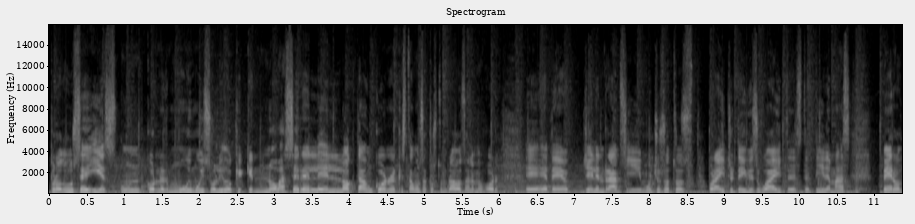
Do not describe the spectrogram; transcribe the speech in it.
produce y es un corner muy, muy sólido que, que no va a ser el, el lockdown corner que estamos acostumbrados a lo mejor eh, de Jalen Ramsey y muchos otros por ahí, Davis White este, y demás, pero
